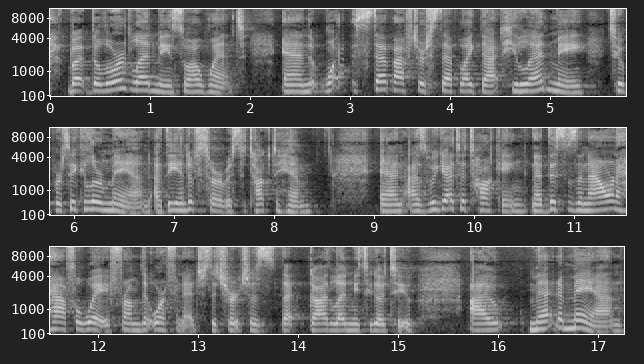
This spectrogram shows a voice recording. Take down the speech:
but the Lord led me, so I went. And step after step like that, He led me to a particular man at the end of service to talk to him. And as we got to talking, now this is an hour and a half away from the orphanage, the churches that God led me to go to, I met a man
